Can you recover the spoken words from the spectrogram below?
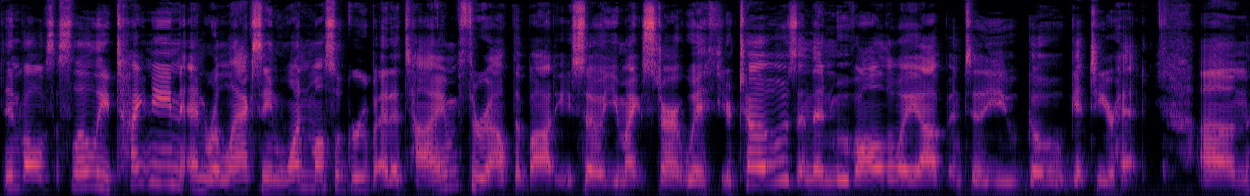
involves slowly tightening and relaxing one muscle group at a time throughout the body. So you might start with your toes and then move all the way up until you go get to your head. Um,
